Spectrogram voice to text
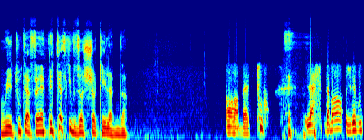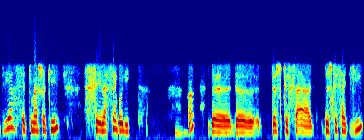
Oui, tout à fait. Mais qu'est-ce qui vous a choqué là-dedans? Ah, ben tout. D'abord, je vais vous dire, ce qui m'a choqué, c'est la symbolique hein, de, de, de ce que ça de ce que ça dit.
